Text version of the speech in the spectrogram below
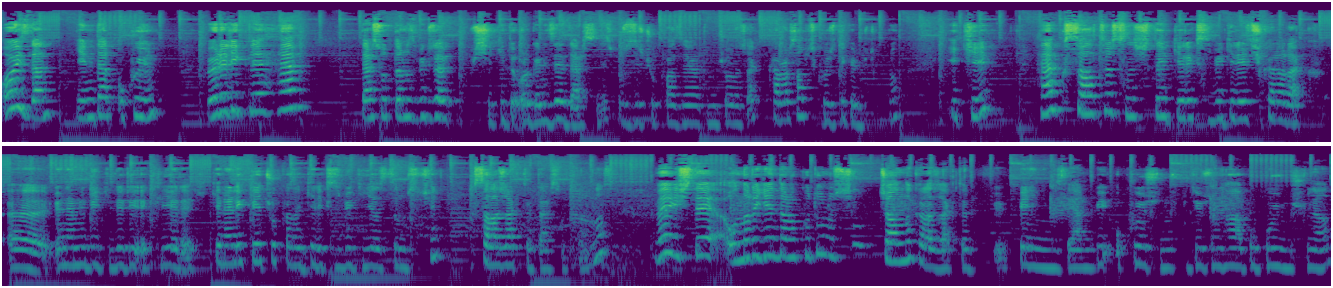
O yüzden yeniden okuyun. Böylelikle hem ders notlarınızı bir güzel bir şekilde organize edersiniz. Bu size çok fazla yardımcı olacak. Kavramsal psikolojide görmüştük bunu. İki, hem kısaltırsınız işte gereksiz bilgileri çıkararak, e, önemli bilgileri ekleyerek. Genellikle çok fazla gereksiz bilgi yazdığımız için kısalacaktır ders notlarınız. Ve işte onları yeniden okuduğunuz için canlı kalacaktır beyninizde. Yani bir okuyorsunuz, diyorsunuz ha bu buymuş falan.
